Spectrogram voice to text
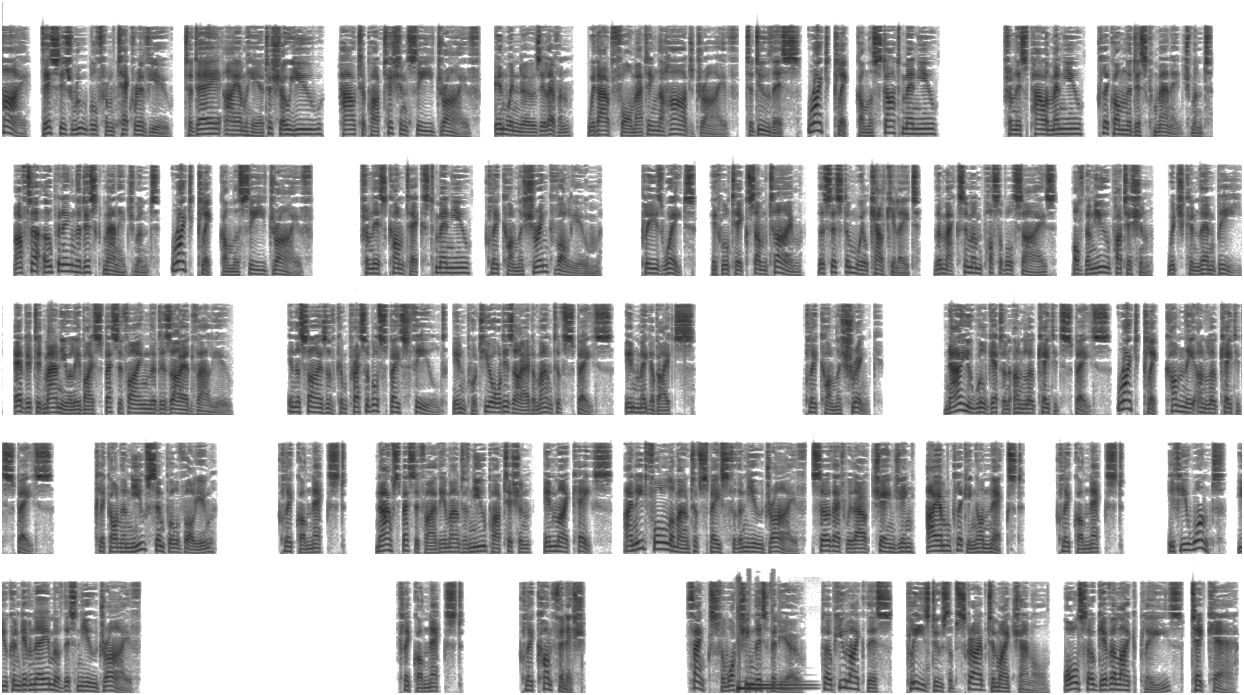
Hi, this is Rubel from Tech Review. Today I am here to show you how to partition C drive in Windows 11 without formatting the hard drive. To do this, right-click on the Start menu. From this Power menu, click on the Disk Management. After opening the Disk Management, right-click on the C drive. From this context menu, click on the Shrink Volume. Please wait. It will take some time, the system will calculate the maximum possible size of the new partition, which can then be edited manually by specifying the desired value. In the size of compressible space field, input your desired amount of space, in megabytes. Click on the shrink. Now you will get an unlocated space. Right-click on the unlocated space. Click on a new simple volume, Click on Next. Now specify the amount of new partition, in my case, I need full amount of space for the new drive. So that without changing, I am clicking on Next. Click on Next. If you want, you can give name of this new drive. Click on Next. Click on Finish. Thanks for watching this video. Hope you like this. Please do subscribe to my channel. Also give a like please. Take care.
